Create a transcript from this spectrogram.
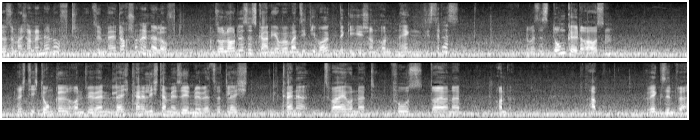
Da sind wir schon in der Luft. Sind wir doch schon in der Luft. Und so laut ist es gar nicht. Aber man sieht die Wolkendecke hier schon unten hängen. Siehst du das? Aber es ist dunkel draußen. Richtig dunkel. Und wir werden gleich keine Lichter mehr sehen. Wir werden- wird gleich keine 200 Fuß, 300 und ab weg sind wir.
